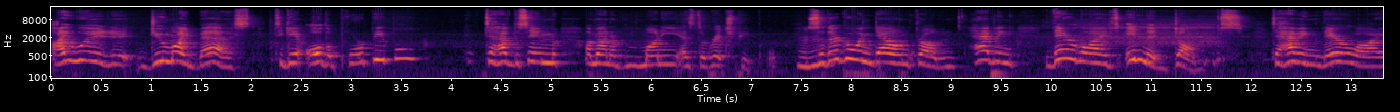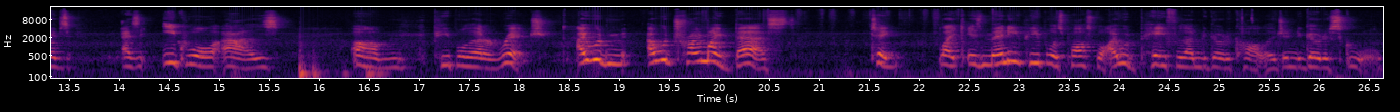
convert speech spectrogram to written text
I would do my best to get all the poor people to have the same amount of money as the rich people. Mm-hmm. So they're going down from having their lives in the dumps to having their lives as equal as um, people that are rich. I would I would try my best to like as many people as possible. I would pay for them to go to college and to go to school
